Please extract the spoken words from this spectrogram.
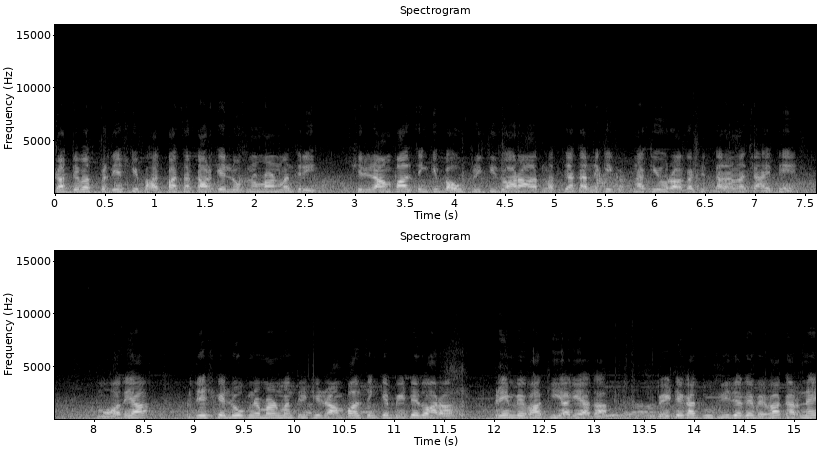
गत दिवस प्रदेश की भाजपा सरकार के लोक निर्माण मंत्री श्री रामपाल सिंह की बहू प्रीति द्वारा आत्महत्या करने की घटना की ओर आकर्षित कराना चाहते हैं। महोदया, प्रदेश के लोक निर्माण मंत्री श्री रामपाल सिंह के बेटे द्वारा प्रेम विवाह किया गया था। बेटे का दूसरी जगह विवाह करने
